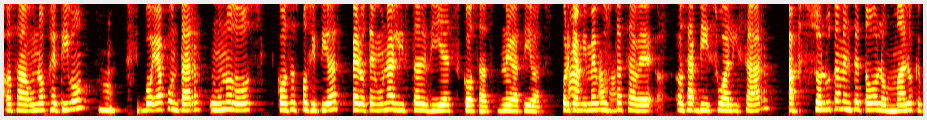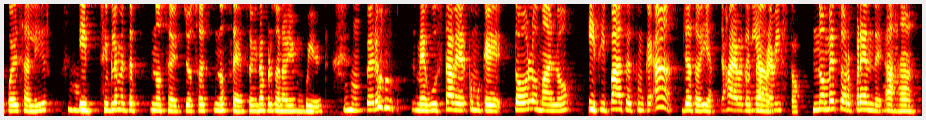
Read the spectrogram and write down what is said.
o sea, un objetivo, voy a apuntar uno o dos cosas positivas, pero tengo una lista de 10 cosas negativas. Porque a ah, mí me gusta saber, o sea, visualizar absolutamente todo lo malo que puede salir. Y simplemente, no sé, yo soy, no sé, soy una persona bien weird. Pero me gusta ver como que todo lo malo y si pasa, es como que, ah, ya sabía. Ajá, ya lo tenía previsto. No me sorprende, ajá.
